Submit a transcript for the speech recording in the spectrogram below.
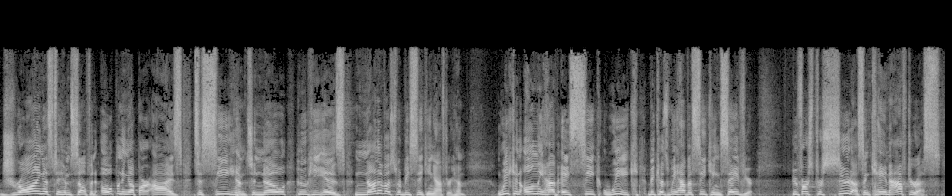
drawing us to Himself and opening up our eyes to see Him, to know who He is, none of us would be seeking after Him. We can only have a seek week because we have a seeking Savior who first pursued us and came after us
